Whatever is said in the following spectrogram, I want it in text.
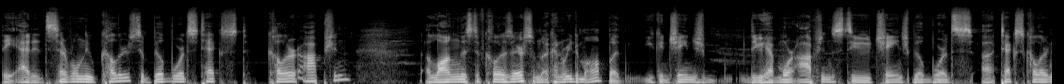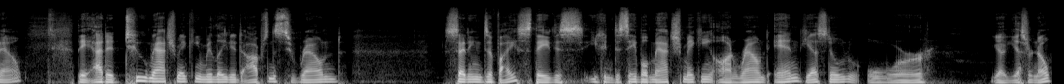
They added several new colors to Billboard's text color option. A long list of colors there, so I'm not going to read them all, but you can change. You have more options to change Billboard's uh, text color now. They added two matchmaking related options to round setting device. They just you can disable matchmaking on round end, yes, no, or yeah, yes or no.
